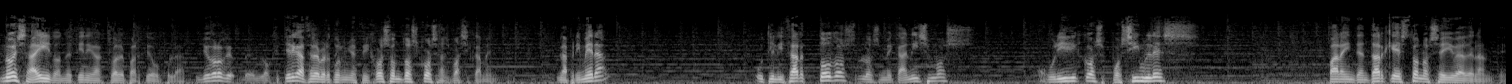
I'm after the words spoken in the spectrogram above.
No es ahí donde tiene que actuar el Partido Popular. Yo creo que eh, lo que tiene que hacer Alberto Núñez Fijó son dos cosas, básicamente. La primera, utilizar todos los mecanismos jurídicos posibles para intentar que esto no se lleve adelante.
